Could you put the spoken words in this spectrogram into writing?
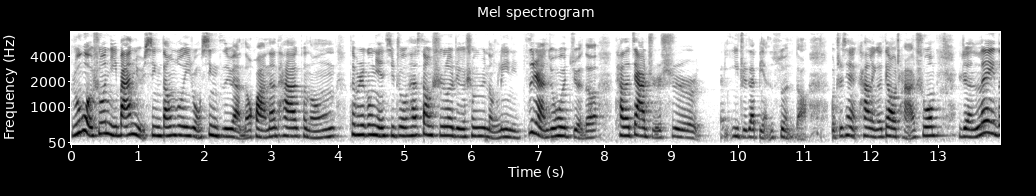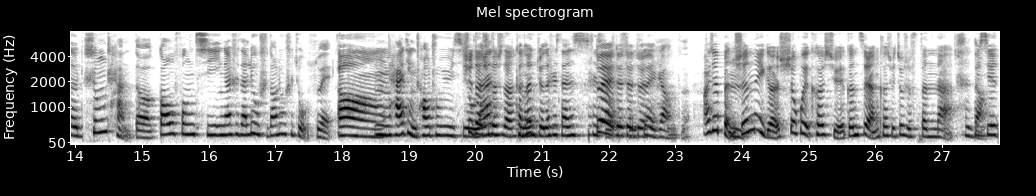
如果说你把女性当做一种性资源的话，那她可能特别是更年期之后，她丧失了这个生育能力，你自然就会觉得她的价值是。一直在贬损的。我之前也看了一个调查，说人类的生产的高峰期应该是在六十到六十九岁，嗯，嗯，还挺超出预期。是的是的是的可能觉得是三四十对对对对岁这样子。而且本身那个社会科学跟自然科学就是分的，是的一些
